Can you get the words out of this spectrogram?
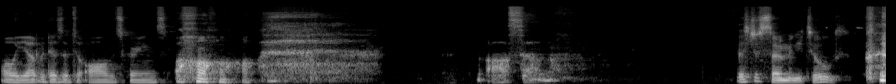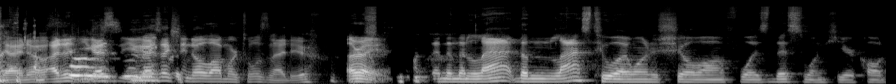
Oh, yep. It does it to all the screens. Oh, awesome. there's just so many tools. Yeah, I know. I did. You guys, you guys actually know a lot more tools than I do. All right. and then the, la- the last tool I wanted to show off was this one here called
